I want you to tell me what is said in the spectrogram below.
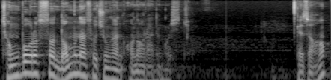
정보로서 너무나 소중한 언어라는 것이죠. 그래서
